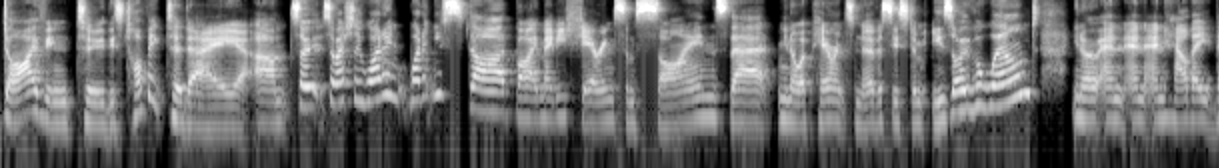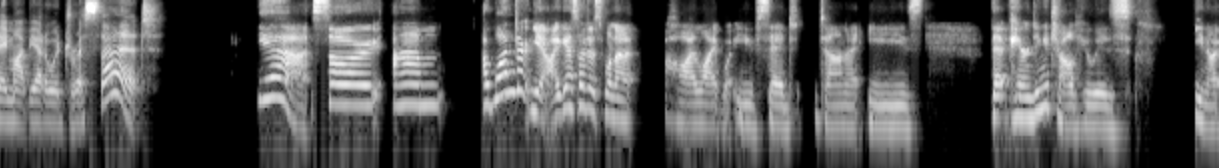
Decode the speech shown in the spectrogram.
dive into this topic today. Um, so so Ashley why don't why don't you start by maybe sharing some signs that you know a parent's nervous system is overwhelmed you know and and and how they they might be able to address that? Yeah so um i wonder yeah i guess i just want to highlight what you've said dana is that parenting a child who is you know,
